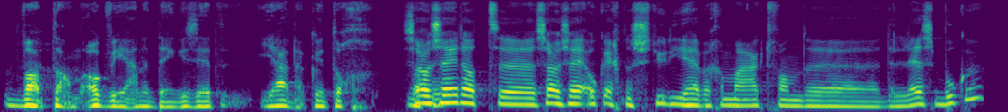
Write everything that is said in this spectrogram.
Wat Ja. dan ook weer aan het denken zet, ja, dan kun je toch... Zou zij, dat, eh, zou zij ook echt een studie hebben gemaakt van de, de lesboeken?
